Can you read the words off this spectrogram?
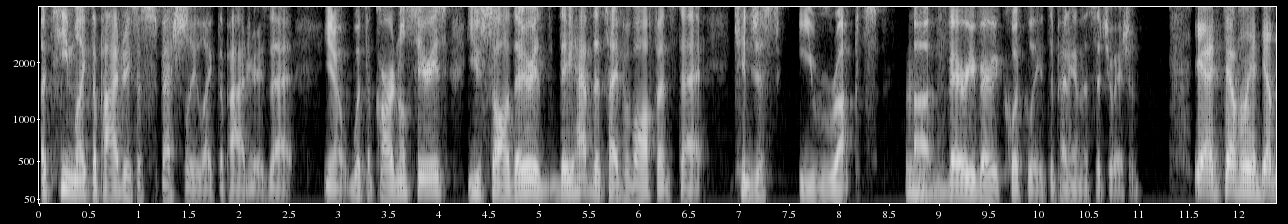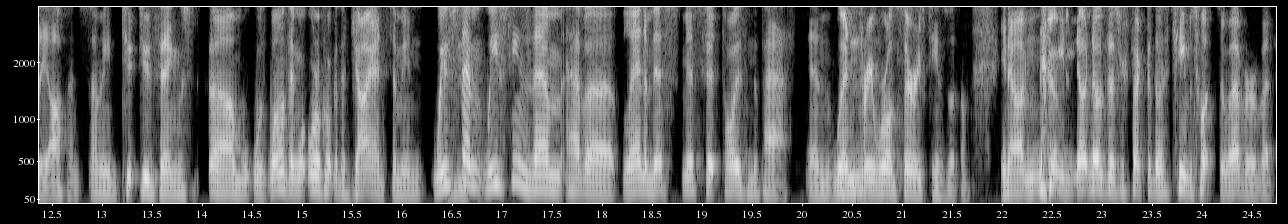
a team like the Padres, especially like the Padres, that you know with the Cardinal series, you saw they they have the type of offense that can just erupt uh, Mhm. very very quickly depending on the situation. Yeah, it's definitely a deadly offense. I mean, two two things. Um, one thing, real quick with the Giants. I mean, we've Mhm. seen we've seen them have a land of mis- misfit toys in the past and win Mhm. three World Series teams with them. You know, I no, no disrespect to those teams whatsoever, but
